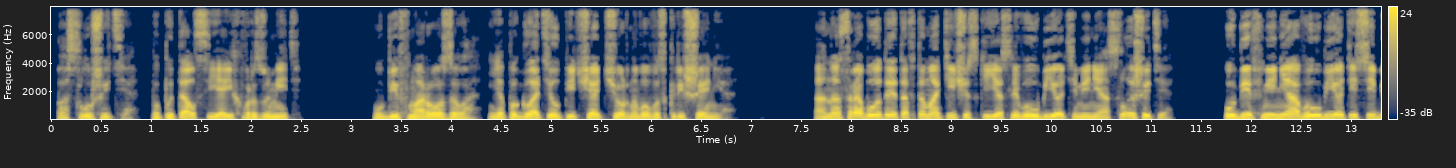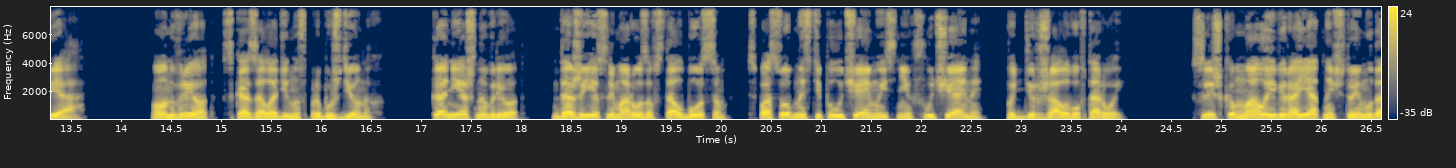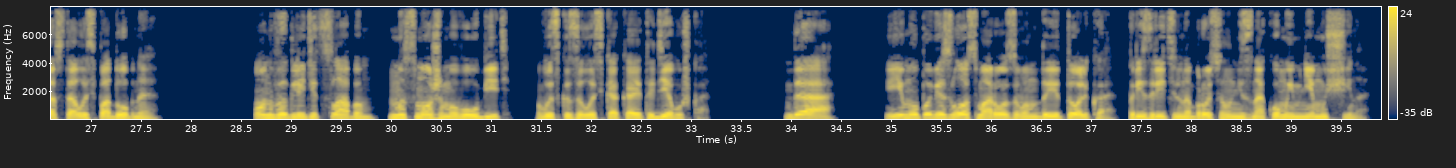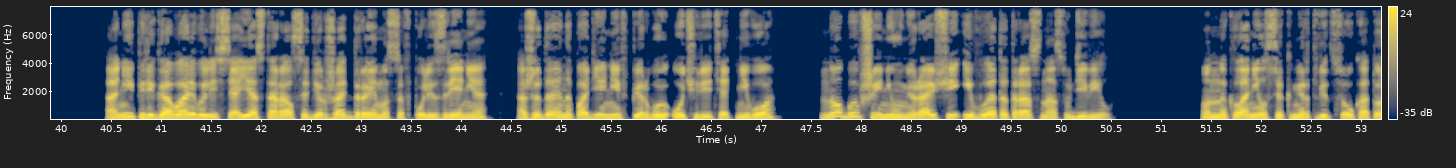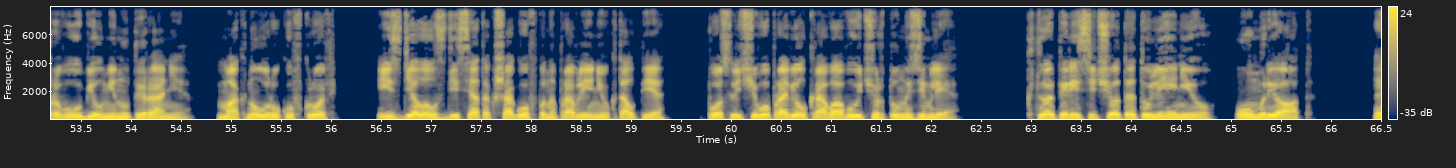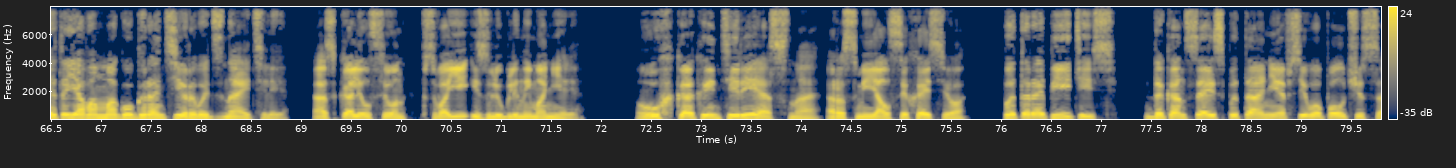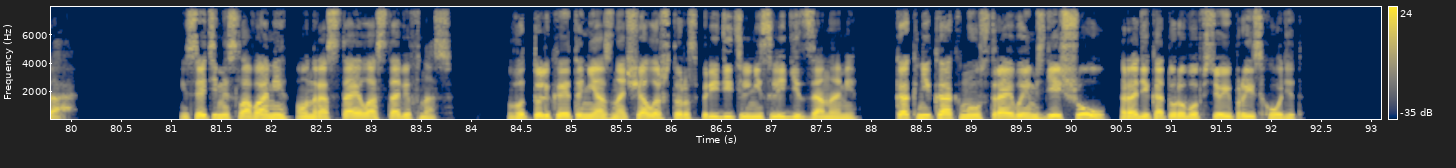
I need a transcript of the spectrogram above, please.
«Послушайте», — попытался я их вразумить. Убив Морозова, я поглотил печать черного воскрешения. Она сработает автоматически, если вы убьете меня, слышите? Убив меня, вы убьете себя. Он врет, сказал один из пробужденных. Конечно, врет. Даже если Морозов стал боссом, способности, получаемые с них, случайны, поддержал его второй. Слишком малая вероятность, что ему досталось подобное. Он выглядит слабым, мы сможем его убить, высказалась какая-то девушка. Да, ему повезло с Морозовым, да и только, презрительно бросил незнакомый мне мужчина. Они переговаривались, а я старался держать Дреймоса в поле зрения, ожидая нападения в первую очередь от него, но бывший неумирающий и в этот раз нас удивил. Он наклонился к мертвецу, которого убил минуты ранее, макнул руку в кровь и сделал с десяток шагов по направлению к толпе, после чего провел кровавую черту на земле. «Кто пересечет эту линию, умрет!» «Это я вам могу гарантировать, знаете ли», — оскалился он в своей излюбленной манере. «Ух, как интересно!» — рассмеялся Хессио. «Поторопитесь!» До конца испытания всего полчаса. И с этими словами он растаял, оставив нас. Вот только это не означало, что распорядитель не следит за нами. Как-никак мы устраиваем здесь шоу, ради которого все и происходит.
